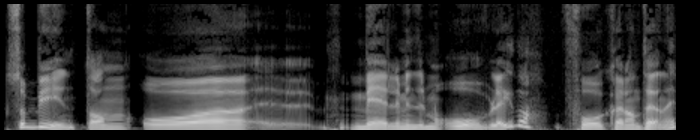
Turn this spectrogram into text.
Så begynte han å, eh, mer eller mindre med overlegg, da, få karantener.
